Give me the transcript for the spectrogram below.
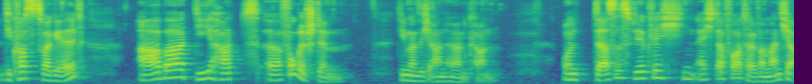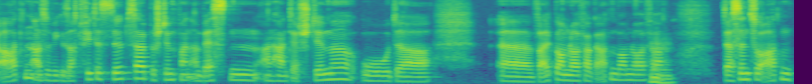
die kostet zwar Geld, aber die hat äh, Vogelstimmen, die man sich anhören kann. Und das ist wirklich ein echter Vorteil, weil manche Arten, also wie gesagt, Fittes Silpsalp bestimmt man am besten anhand der Stimme oder äh, Waldbaumläufer, Gartenbaumläufer. Mhm. Das sind so Arten,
